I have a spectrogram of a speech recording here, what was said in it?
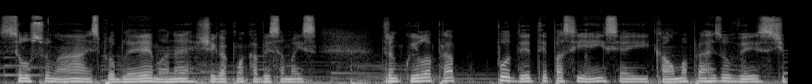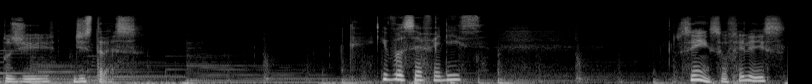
solucionar esse problema, né? Chegar com uma cabeça mais tranquila para poder ter paciência e calma para resolver esses tipos de estresse. e você é feliz? Sim, sou feliz.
